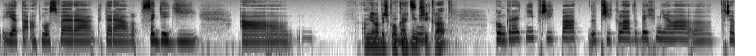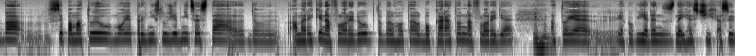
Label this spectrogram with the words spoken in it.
je ta atmosféra, která se dědí a a měla bys konkrétní obecně. příklad? Konkrétní případ, příklad bych měla, eh, třeba si pamatuju moje první služební cesta eh, do Ameriky na Floridu, to byl hotel Boca Raton na Floridě mm-hmm. a to je eh, jako jeden z nejhezčích asi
